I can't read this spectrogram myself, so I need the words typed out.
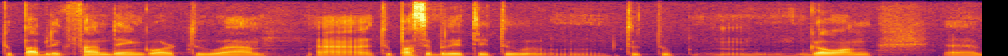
to public funding or to um, uh, to possibility to to, to go on um,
